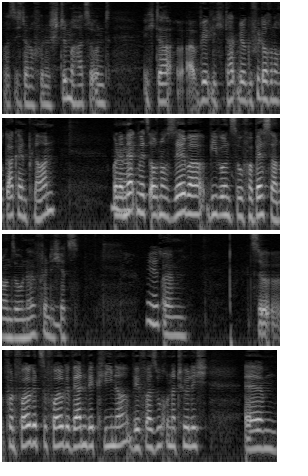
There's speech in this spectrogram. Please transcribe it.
was ich da noch für eine Stimme hatte und ich da äh, wirklich, da hatten wir gefühlt auch noch gar keinen Plan. Und ja. dann merken wir jetzt auch noch selber, wie wir uns so verbessern und so, ne? Finde ich jetzt. Yes. Ähm, zu, von Folge zu Folge werden wir cleaner. Wir versuchen natürlich, ähm,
